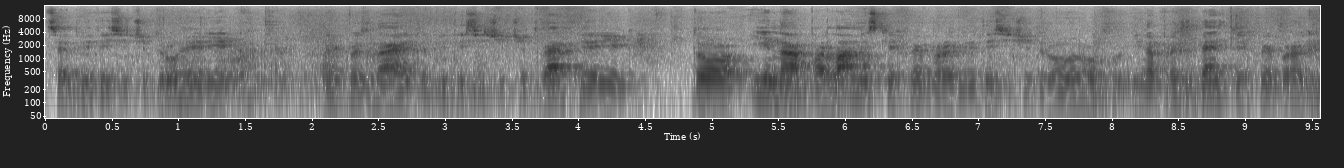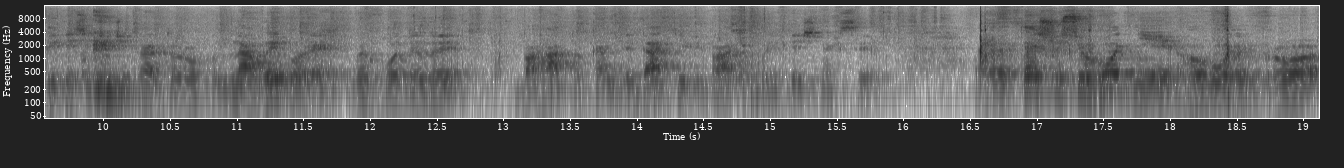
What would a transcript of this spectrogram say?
це 2002 рік, як ви знаєте, 2004 рік, то і на парламентських виборах 2002 року, і на президентських виборах 2004 року на вибори виходили багато кандидатів і багато політичних сил. Е, Те, що сьогодні говорить про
